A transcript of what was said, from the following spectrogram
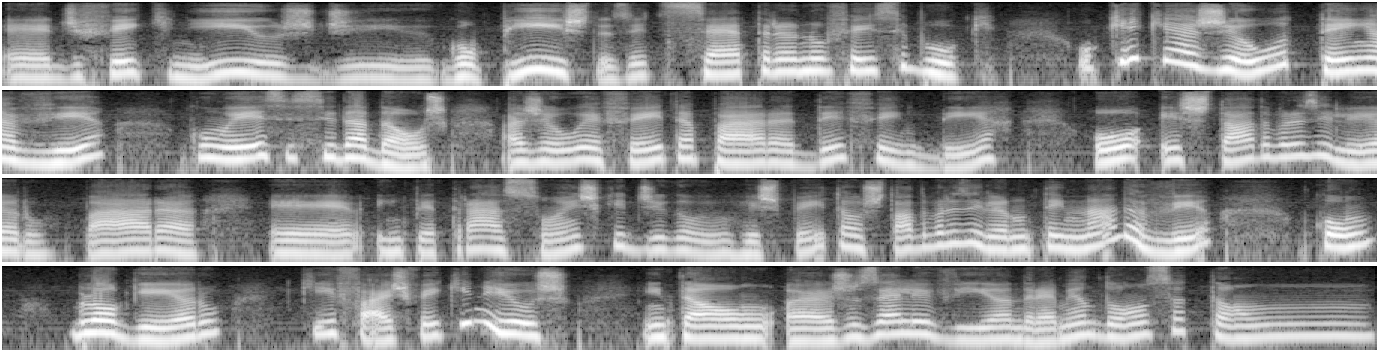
é, de fake news, de golpistas, etc., no Facebook. O que, que a AGU tem a ver com esses cidadãos? A AGU é feita para defender o Estado brasileiro, para é, impetrar ações que digam respeito ao Estado brasileiro. Não tem nada a ver com blogueiro que faz fake news. Então, é, José Levi e André Mendonça estão,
